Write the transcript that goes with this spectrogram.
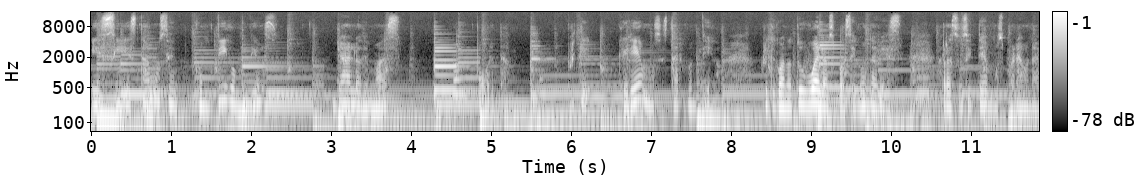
Y si estamos contigo, mi Dios, ya lo demás no importa. Porque queremos estar contigo. Porque cuando tú vuelas por segunda vez, resucitemos para una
